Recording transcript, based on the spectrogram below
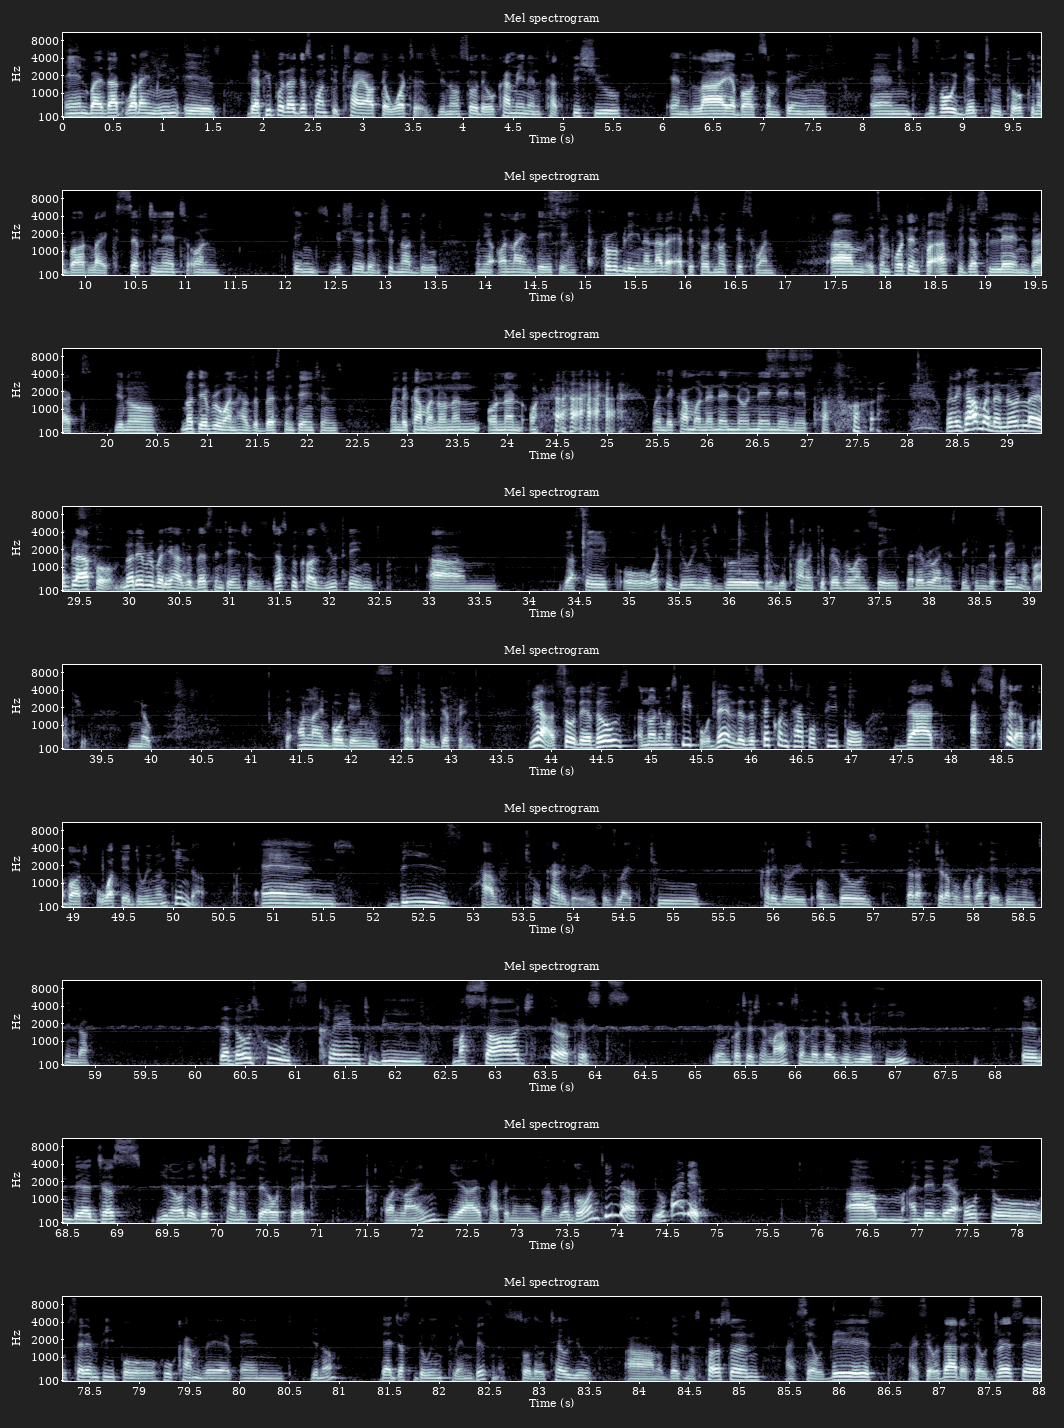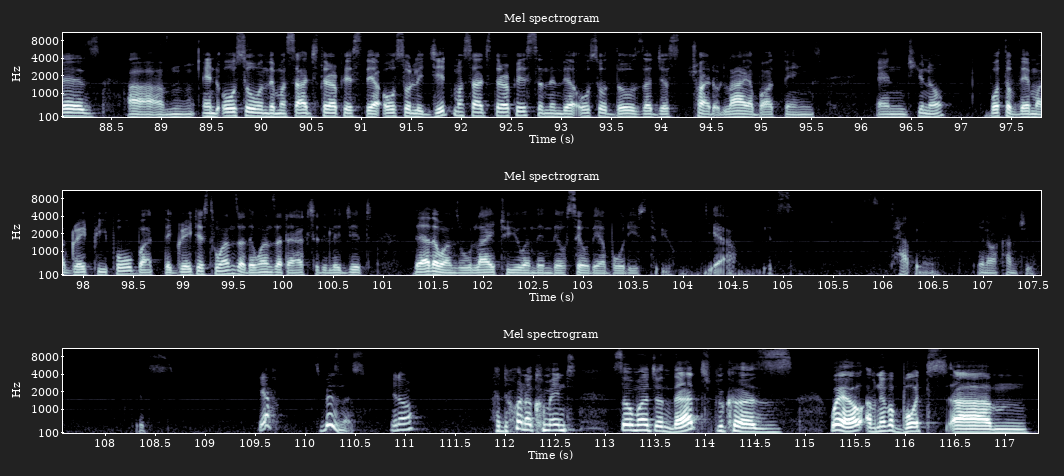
And by that, what I mean is there are people that just want to try out the waters, you know, so they will come in and catfish you and lie about some things. And before we get to talking about like safety net on things you should and should not do, when you're online dating, probably in another episode, not this one. Um, it's important for us to just learn that, you know, not everyone has the best intentions when they come on an, on an on when they come on an platform. when they come on an online platform, not everybody has the best intentions. Just because you think um, you're safe or what you're doing is good and you're trying to keep everyone safe, that everyone is thinking the same about you. Nope. The online board game is totally different. Yeah, so there are those anonymous people. Then there's a second type of people that are straight up about what they're doing on Tinder. And these have two categories. There's like two categories of those that are straight up about what they're doing on Tinder. There are those who claim to be massage therapists, in quotation marks, and then they'll give you a fee. And they're just, you know, they're just trying to sell sex online. Yeah, it's happening in Zambia. Go on Tinder, you'll find it. Um, and then there are also certain people who come there and, you know, they're just doing plain business. So they'll tell you, I'm a business person, I sell this, I sell that, I sell dresses. Um, and also on the massage therapists, there are also legit massage therapists, and then there are also those that just try to lie about things and, you know, both of them are great people, but the greatest ones are the ones that are actually legit. The other ones will lie to you and then they'll sell their bodies to you. Yeah, it's it's happening in our country. It's yeah, it's business. You know, I don't want to comment so much on that because, well, I've never bought um,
